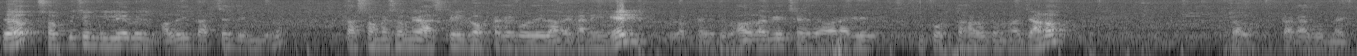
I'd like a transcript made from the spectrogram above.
যাই হোক সব কিছু মিলিয়ে বেশ ভালোই কাটছে দিনগুলো। তার সঙ্গে সঙ্গে আজকে এই ব্লগটাকে করে দিলাম এখানেই এন্ড ব্লগটা যদি ভালো লাগে, ছেড়ে দেওয়ার আগে কী করতে হবে তোমরা জানো। চলো, টাটা গুড নাইট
